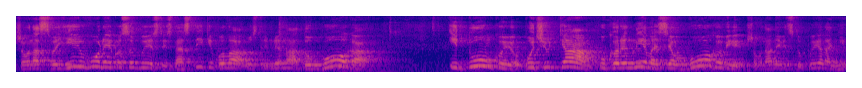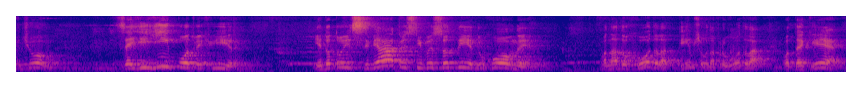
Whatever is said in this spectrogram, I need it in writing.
що вона своєю волею як особистість настільки була устремлена до Бога і думкою, почуттям укоренилася в Богові, що вона не відступила ні в чому. Це її подвиг віри. І до тої святості висоти духовної вона доходила тим, що вона проводила отаке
